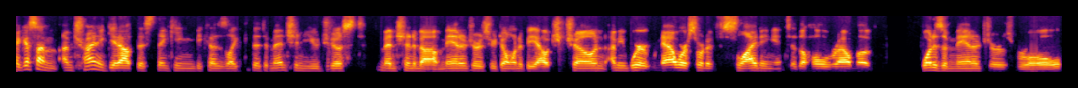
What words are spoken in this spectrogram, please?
I guess I'm I'm trying to get out this thinking because like the dimension you just mentioned about managers who don't want to be outshone. I mean, we're now we're sort of sliding into the whole realm of what is a manager's role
